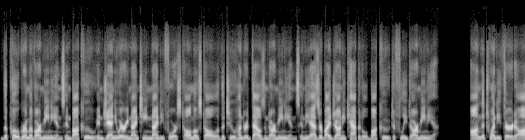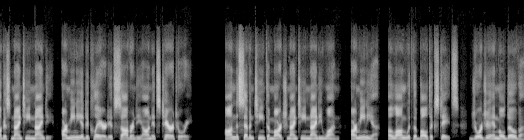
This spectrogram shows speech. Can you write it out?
The pogrom of Armenians in Baku in January 1990 forced almost all of the 200,000 Armenians in the Azerbaijani capital Baku to flee to Armenia. On the 23rd August 1990, Armenia declared its sovereignty on its territory. On the 17th of March 1991, Armenia, along with the Baltic states, Georgia and Moldova,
